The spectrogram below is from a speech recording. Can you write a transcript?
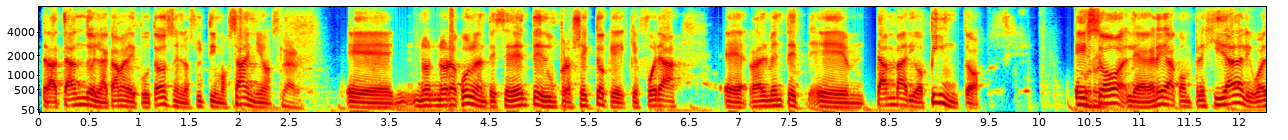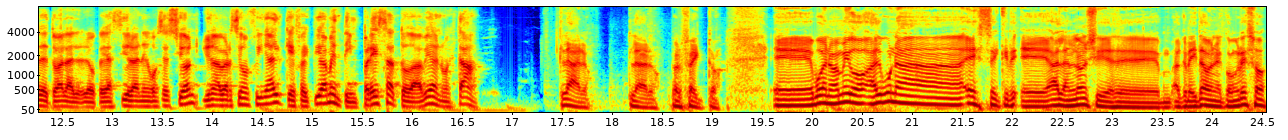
tratando en la Cámara de Diputados en los últimos años. Claro. Eh, no, no recuerdo un antecedente de un proyecto que, que fuera eh, realmente eh, tan variopinto. Eso le agrega complejidad, al igual de todo lo que ha sido la negociación, y una versión final que efectivamente impresa todavía no está. Claro, claro, perfecto. Eh, bueno, amigo, ¿alguna es eh, Alan Longi desde acreditado en el Congreso?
